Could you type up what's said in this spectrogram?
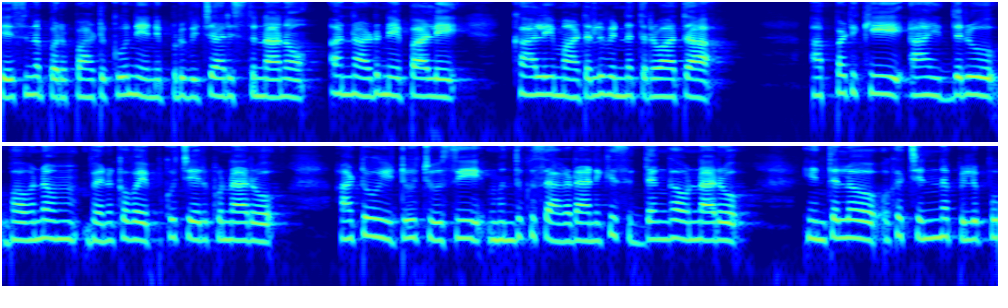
చేసిన పొరపాటుకు నేనిప్పుడు విచారిస్తున్నాను అన్నాడు నేపాళి. ఖాళీ మాటలు విన్న తర్వాత అప్పటికి ఆ ఇద్దరు భవనం వెనుక వైపుకు చేరుకున్నారు. అటు ఇటు చూసి ముందుకు సాగడానికి సిద్ధంగా ఉన్నారు. ఇంతలో ఒక చిన్న పిలుపు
